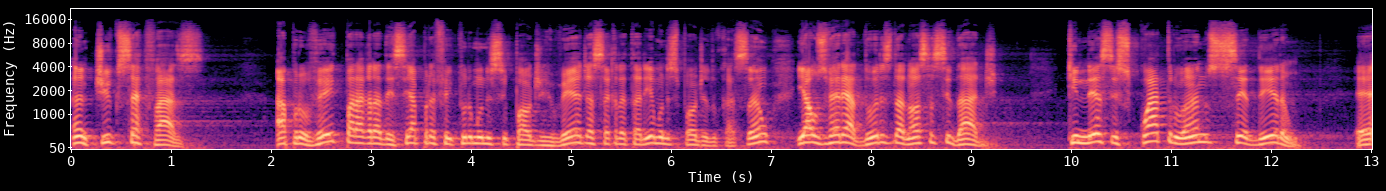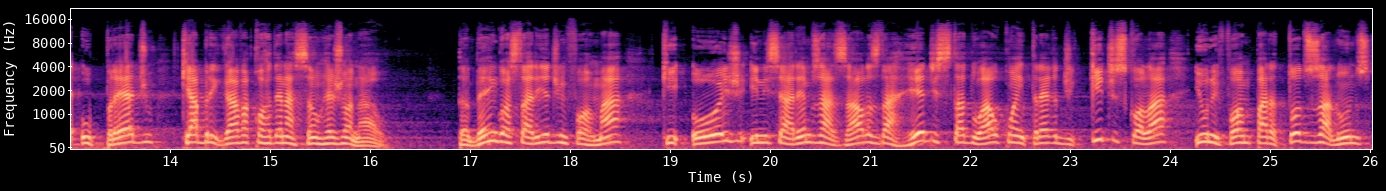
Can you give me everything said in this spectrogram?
antigo Cefaz. Aproveito para agradecer à Prefeitura Municipal de Rio Verde, à Secretaria Municipal de Educação e aos vereadores da nossa cidade, que nesses quatro anos cederam é, o prédio que abrigava a coordenação regional. Também gostaria de informar que hoje iniciaremos as aulas da rede estadual com a entrega de kit escolar e uniforme para todos os alunos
